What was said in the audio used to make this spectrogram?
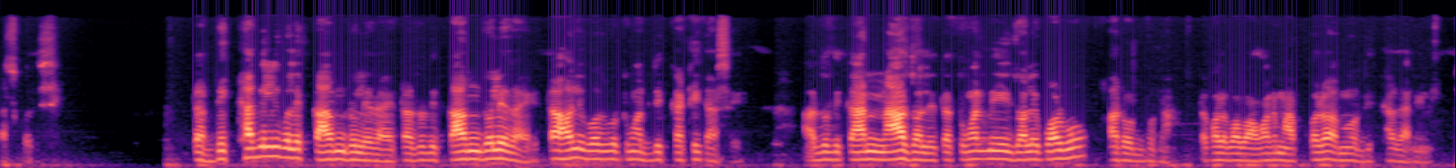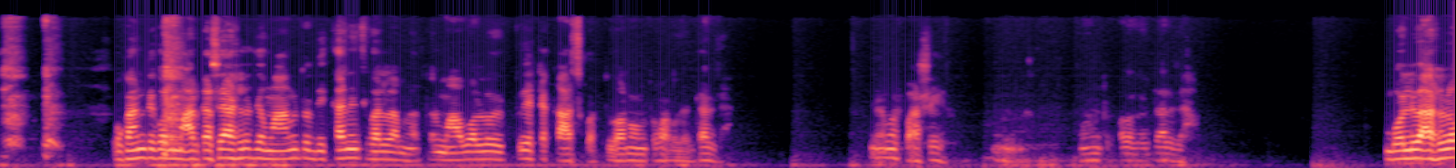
কাজ করেছি। তার দীক্ষা দিলি বলে কান জ্বলে যায়। তা যদি কান জ্বলে যায়, তাহলে বলব তোমার দীক্ষা ঠিক আছে। আর যদি কান না জ্বলে, তা তোমার নিয়ে জলে পড়ব আর উঠবো না। তা বলে, বাবা, আমার মাফ করো, আমি ওর দীক্ষা জানিনি। ওখান থেকে ওর মার কাছে আসলো যে, মা, আমি তো দীক্ষা নিতে পারলাম না। তোর মা বলল, তুই একটা কাজ কর, তুই অনন্ত দ্বার যা আমার পাশে যা বলি আসলো,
